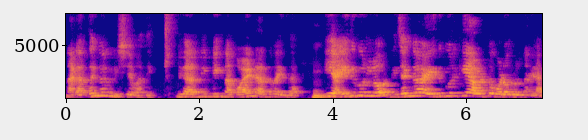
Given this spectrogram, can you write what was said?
నాకు అర్థం కాని విషయం అది. మీకు మీకు నా పాయింట్ అర్థమైందా. ఈ ఐదుగురిలో నిజంగా ఐదుగురికి ఆవిడతో గొడవలు ఉన్నాయా?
